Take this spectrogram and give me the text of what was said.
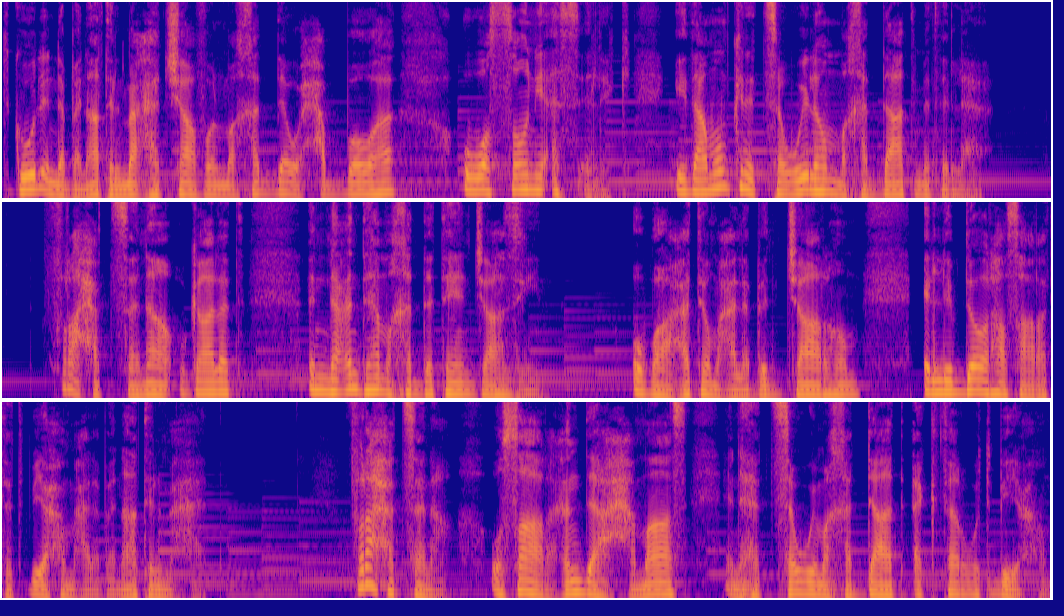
تقول إن بنات المعهد شافوا المخدة وحبوها ووصوني أسألك إذا ممكن تسوي لهم مخدات مثلها؟ فرحت سناء وقالت إن عندها مخدتين جاهزين. وباعتهم على بنت جارهم اللي بدورها صارت تبيعهم على بنات المعهد. فرحت سناء وصار عندها حماس إنها تسوي مخدات أكثر وتبيعهم.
